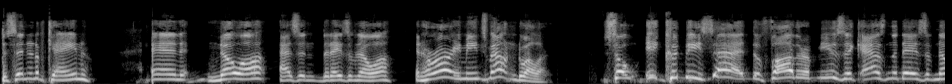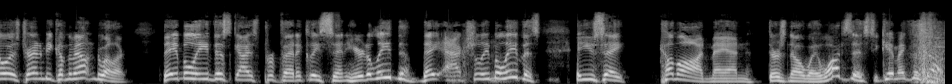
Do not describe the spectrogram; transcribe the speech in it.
descendant of Cain, and Noah, as in the days of Noah, and Harari means mountain dweller. So it could be said the father of music, as in the days of Noah, is trying to become the mountain dweller. They believe this guy's prophetically sent here to lead them. They actually believe this. And you say, come on, man, there's no way. Watch this. You can't make this up.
